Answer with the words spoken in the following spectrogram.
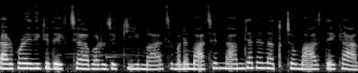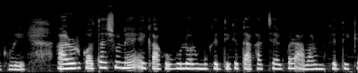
তারপরে এদিকে দেখছে আবার যে কি মাছ মানে মাছের নাম জানে না, অথচ মাছ দেখে আগ্রহী আর ওর কথা শুনে এই কাকুগুলোর মুখের দিকে তাকাচ্ছে একবার, আমার মুখের দিকে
